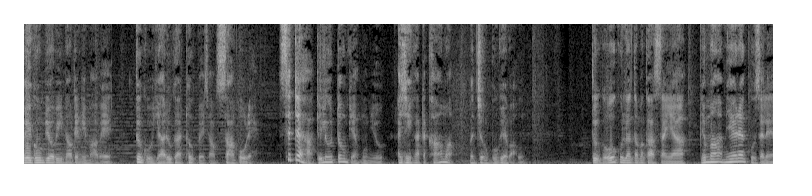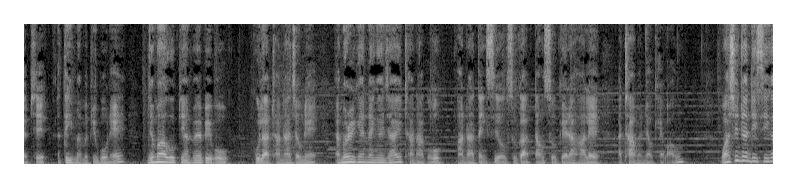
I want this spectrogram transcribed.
မေကုံပြောပြီးနောက်တနေ့မှာပဲသူ့ကိုယာရုကထုတ်ပယ်ကြောင်းစာပို့တယ်။စစ်တပ်ဟာဒီလိုတုံ့ပြန်မှုမျိုးအရင်ကတခါမှမကြုံဘူးခဲ့ပါဘူး။ သူ့ကိုကုလသမဂ္ဂဆိုင်ရာမြန်မာအမြဲတမ်းကိုယ်စားလှယ်အဖြစ်အတိအမှတ်မပြုဖို့နဲ့မြန်မာကိုပြန်လွှဲပေးဖို့ကုလဌာနချုပ်နဲ့အမေရိကန်နိုင်ငံသားရေးဌာနကိုအာဏာသိမ်းစစ်အုပ်စုကတောင်းဆိုခဲ့တာဟာလည်းအထမမြောက်ခဲ့ပါဘူး။ဝါရှင်တန် DC က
